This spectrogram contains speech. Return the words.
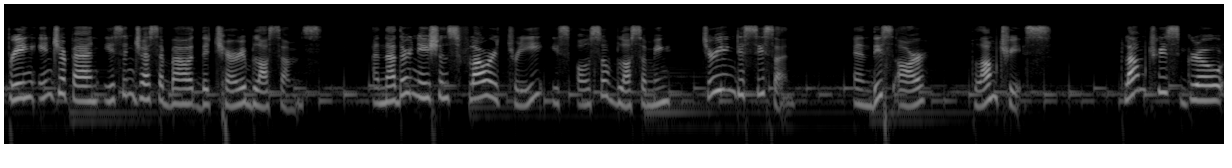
Spring in Japan isn't just about the cherry blossoms. Another nation's flower tree is also blossoming during this season, and these are plum trees. Plum trees grow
